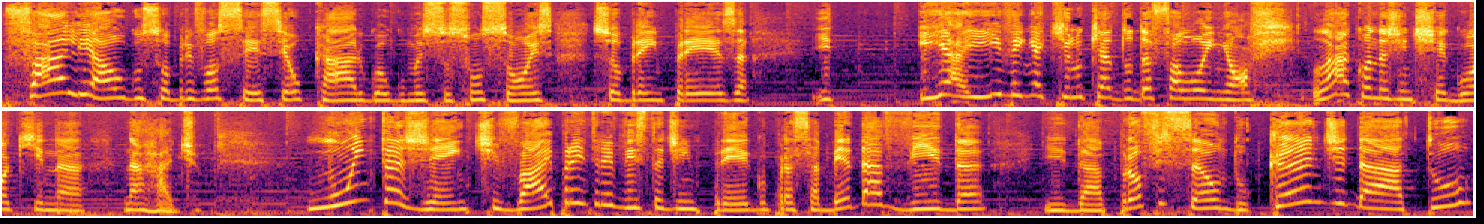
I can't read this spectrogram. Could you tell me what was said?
Fale algo sobre você, seu cargo, algumas de suas funções, sobre a empresa e e aí vem aquilo que a Duda falou em off, lá quando a gente chegou aqui na, na rádio muita gente vai para entrevista de emprego para saber da vida e da profissão do candidato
